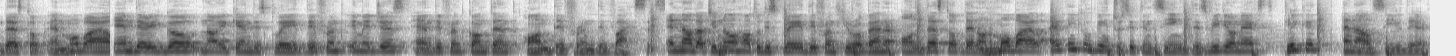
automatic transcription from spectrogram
desktop and mobile. And there you go. Now you can display different images and different content on different devices. And now that you know how to display a different hero banner on desktop than on mobile, I think you'll be interested in seeing this video next. Click it and I'll see you there.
